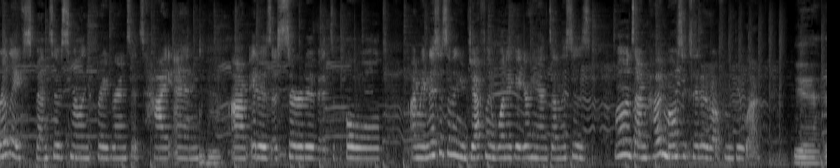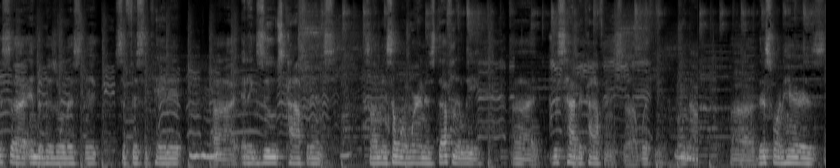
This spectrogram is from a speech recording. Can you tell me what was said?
really expensive smelling fragrance. It's high end. Mm -hmm. um, it is assertive. It's bold. I mean, this is something you definitely want to get your hands on. This is one of the ones I'm probably most excited about from Dua. Yeah, it's uh, individualistic, sophisticated. Mm -hmm. uh, it exudes confidence. So I mean, someone wearing this definitely uh, just have your confidence uh, with you. You mm-hmm. know. Uh, this one here is,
